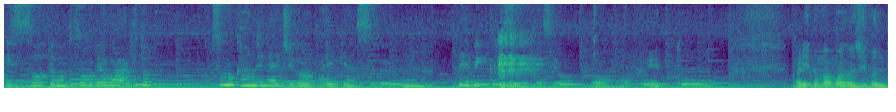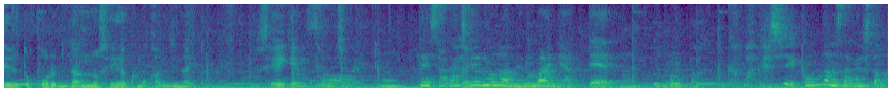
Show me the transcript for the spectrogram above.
一掃って本当それは一自分を体験する。でびっくりするんですよ。あーえっ、とありのままの自分でいるところに何の制約も感じないという制限も感じないで探しているものは目の前にあって、うん。このバカバカしいこんなの探したの？っ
